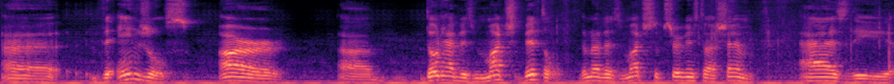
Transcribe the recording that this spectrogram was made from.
uh, the angels are uh, don't have as much bittul, don't have as much subservience to Hashem as the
